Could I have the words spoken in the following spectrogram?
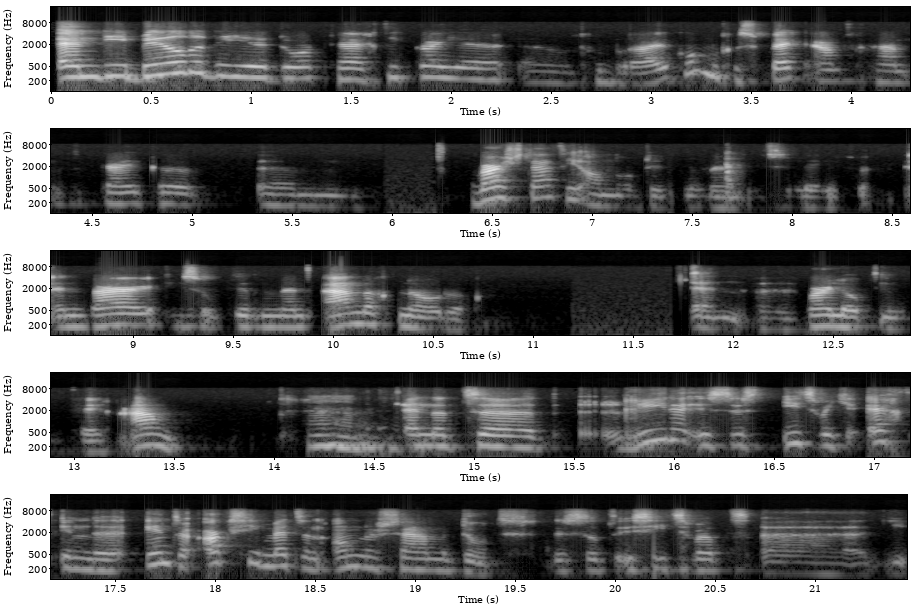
En die beelden die je doorkrijgt, die kan je gebruiken om een gesprek aan te gaan. Om te kijken, um, waar staat die ander op dit moment in zijn leven? En waar is op dit moment aandacht nodig? En waar loopt hij tegenaan? Mm En het uh, readen is dus iets wat je echt in de interactie met een ander samen doet. Dus dat is iets wat, uh,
